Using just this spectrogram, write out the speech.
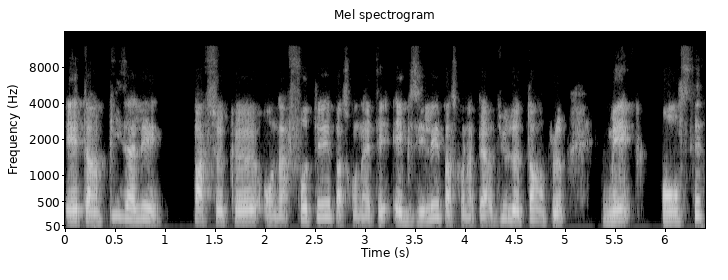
est un pis-aller parce qu'on a fauté, parce qu'on a été exilé, parce qu'on a perdu le temple, mais on sait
